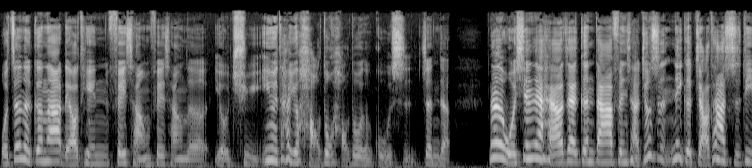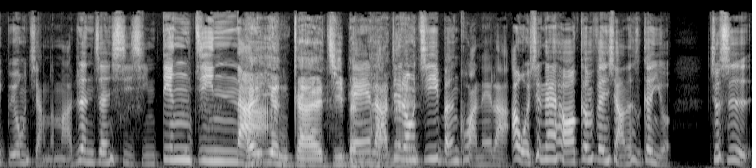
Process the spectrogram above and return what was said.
我真的跟他聊天非常非常的有趣，因为他有好多好多的故事，真的。那我现在还要再跟大家分享，就是那个脚踏实地不用讲了嘛，认真细心盯紧呐，应该基本款啦，这种基本款的啦啊！我现在还要更分享的是更有，就是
